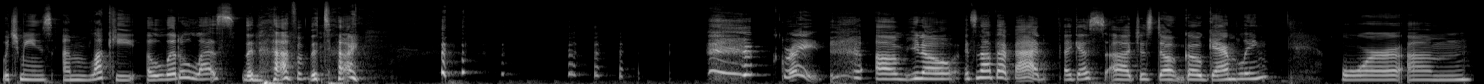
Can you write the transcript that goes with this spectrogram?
which means I'm lucky a little less than half of the time. Great. Um, you know, it's not that bad. I guess uh, just don't go gambling or um,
